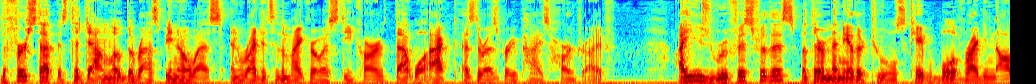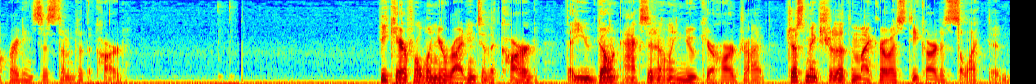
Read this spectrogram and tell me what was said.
The first step is to download the Raspbian OS and write it to the micro SD card that will act as the Raspberry Pi's hard drive. I use Rufus for this, but there are many other tools capable of writing the operating system to the card. Be careful when you're writing to the card that you don't accidentally nuke your hard drive. Just make sure that the micro SD card is selected.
